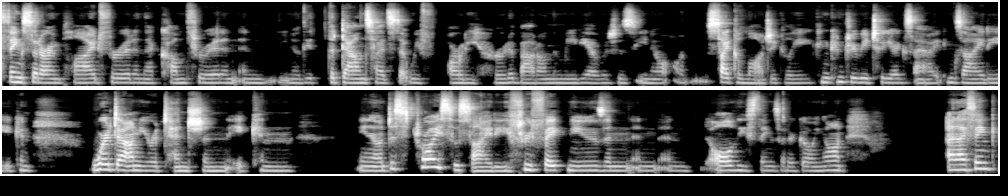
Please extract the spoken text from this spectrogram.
things that are implied through it and that come through it and, and you know the, the downsides that we've already heard about on the media which is you know um, psychologically it can contribute to your anxiety it can wear down your attention it can you know destroy society through fake news and and, and all these things that are going on and i think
